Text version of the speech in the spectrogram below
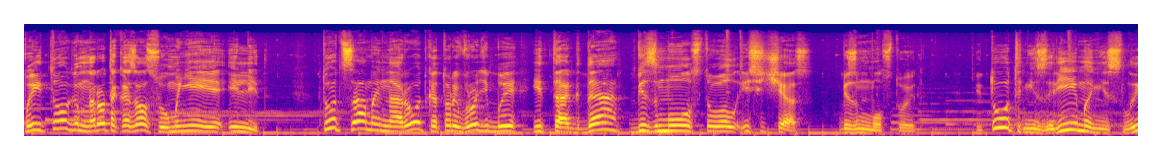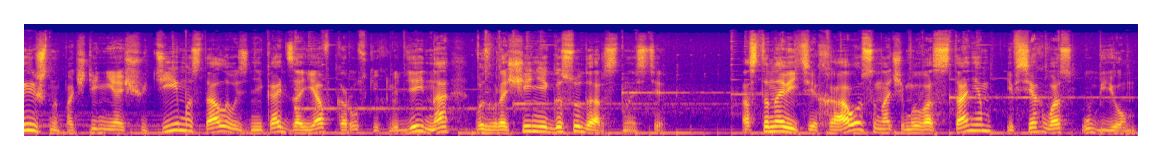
по итогам народ оказался умнее элит. Тот самый народ, который вроде бы и тогда безмолвствовал, и сейчас безмолвствует. И тут незримо, неслышно, почти неощутимо стала возникать заявка русских людей на возвращение государственности. Остановите хаос, иначе мы восстанем и всех вас убьем.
